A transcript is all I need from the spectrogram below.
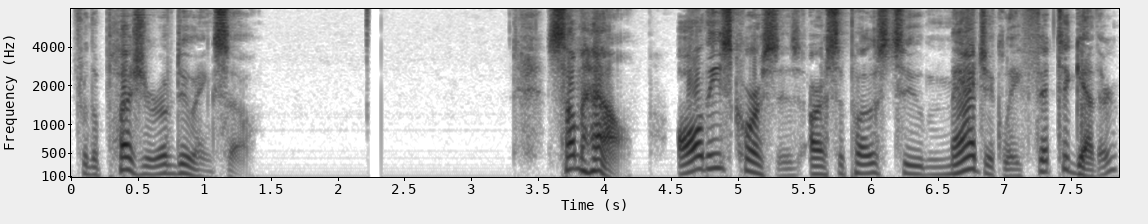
for the pleasure of doing so. Somehow, all these courses are supposed to magically fit together,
